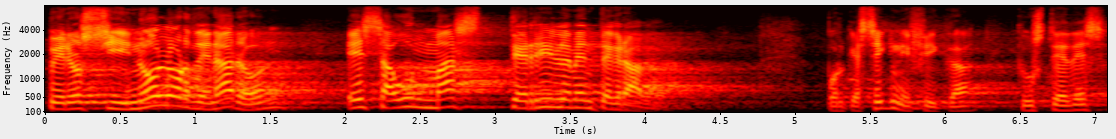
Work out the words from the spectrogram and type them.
Pero si no lo ordenaron, es aún más terriblemente grave, porque significa que ustedes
